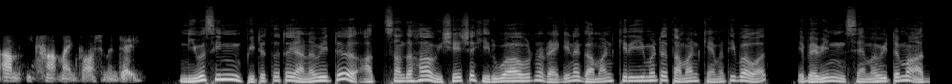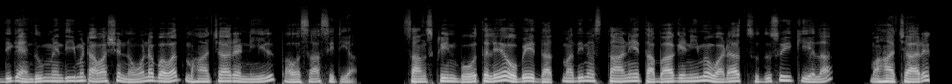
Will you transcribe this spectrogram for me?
um, you can't make vitamin D. නිවසින් පිටතට යන විට අත් සඳහා විශේෂ හිරුවාවරණ රැගෙන ගමන් කිරීමට තමන් කැමති බවත් එබැවින් සැමවිටම අද්දිග ඇඳුම් ඇඳීමට අවශ්‍ය නොවන බවත් මහාචාර නීල් පවසා සිටියා. සංස්ක්‍රීන් බෝතලය ඔබේ දත්මදින ස්ථානයේ තබා ගැනීම වඩාත් සුදුසුයි කියලා මහාචාරය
